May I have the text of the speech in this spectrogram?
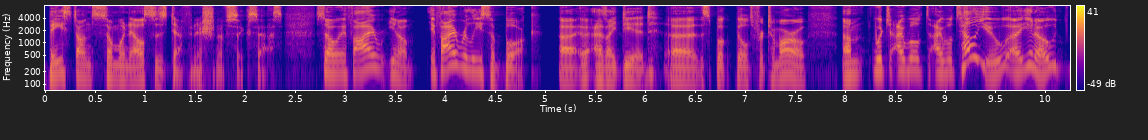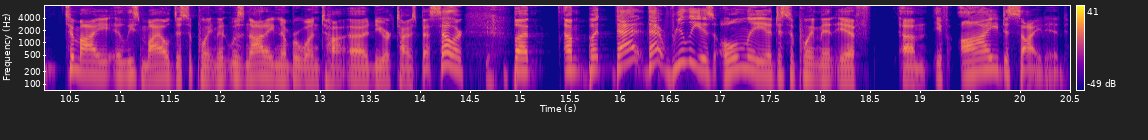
based on someone else's definition of success. So if I, you know, if I release a book uh, as I did uh, this book Build for Tomorrow, um, which I will I will tell you, uh, you know, to my at least mild disappointment, was not a number one to- uh, New York Times bestseller, but um, but that that really is only a disappointment if um, if I decided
